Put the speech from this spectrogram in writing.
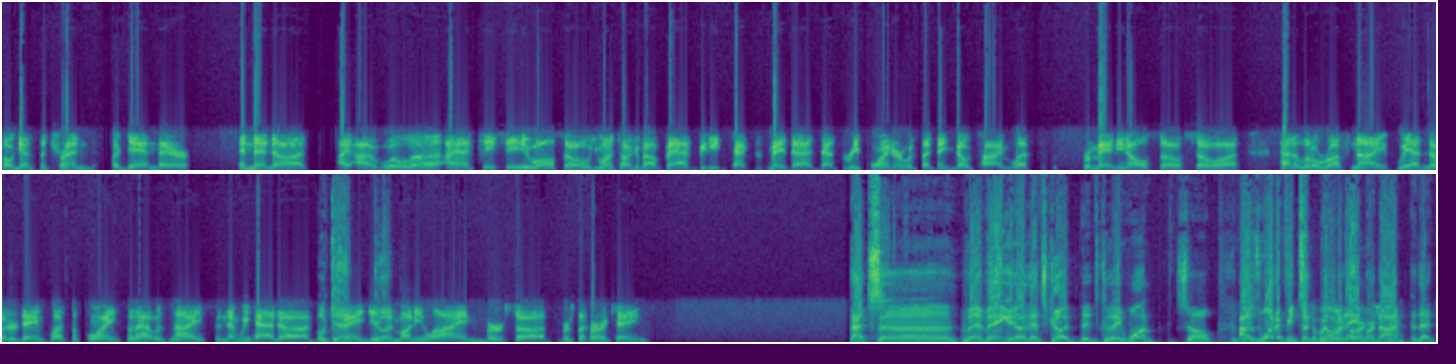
go against the trend again there. And then uh, I, I will. Uh, I had TCU also. You want to talk about bad beat? Texas made that that three pointer with I think no time left remaining. Also, so uh, had a little rough night. We had Notre Dame plus the point, so that was nice. And then we had uh, okay, Vegas good. money line versus uh, versus the Hurricanes. That's uh, Vegas. That's good. It's, they won. So I was wondering if you took so Notre Dame or not. That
